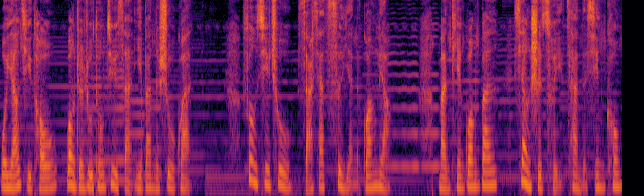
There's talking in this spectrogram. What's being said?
我仰起头望着如同聚伞一般的树冠，缝隙处洒下刺眼的光亮。满天光斑，像是璀璨的星空。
